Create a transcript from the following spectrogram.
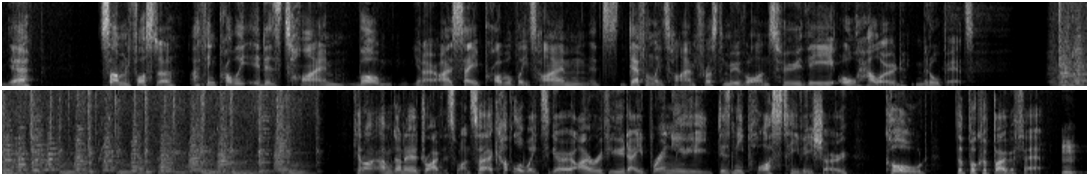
Yeah. Simon Foster, I think probably it is time. Well, you know, I say probably time. It's definitely time for us to move on to the all hallowed middle bit. Can I, I'm going to drive this one. So, a couple of weeks ago, I reviewed a brand new Disney Plus TV show called The Book of Boba Fett. Mm.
